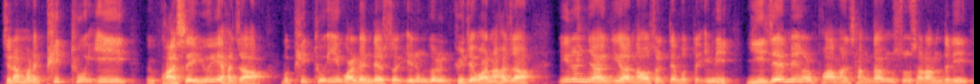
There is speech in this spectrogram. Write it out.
지난번에 P2E 과세 유예하자, 뭐 P2E 관련돼서 이런 걸 규제 완화하자, 이런 이야기가 나왔을 때부터 이미 이재명을 포함한 상당수 사람들이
